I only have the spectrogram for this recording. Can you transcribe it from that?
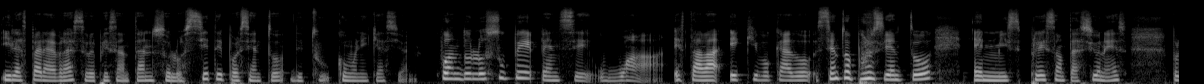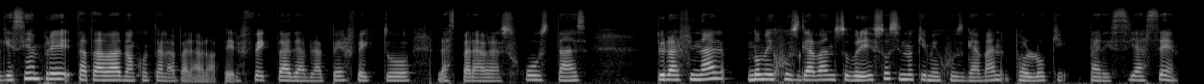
y las palabras representan solo 7% de tu comunicación. Cuando lo supe pensé, wow, estaba equivocado 100% en mis presentaciones, porque siempre trataba de encontrar la palabra perfecta, de hablar perfecto, las palabras justas, pero al final no me juzgaban sobre eso, sino que me juzgaban por lo que parecía ser,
